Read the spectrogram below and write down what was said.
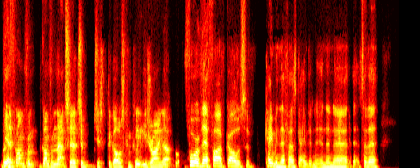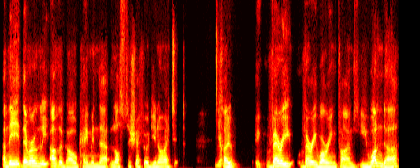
But Yeah, they've for- gone from gone from that to, to just the goals completely drying up. four of their five goals have came in their first game, didn't it? And then uh, th- so the and the their only other goal came in that loss to Sheffield United. Yep. So very very worrying times. You wonder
